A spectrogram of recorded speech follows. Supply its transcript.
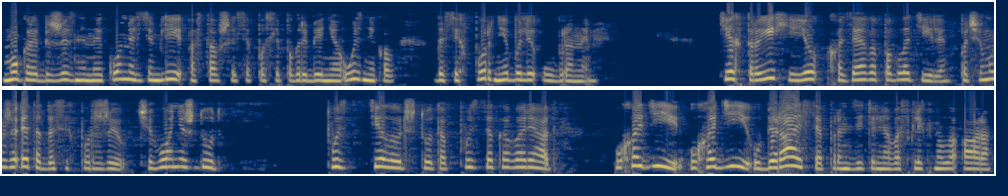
Мокрые безжизненные комья земли, оставшиеся после погребения узников, до сих пор не были убраны. Тех троих ее хозяева поглотили. Почему же этот до сих пор жив? Чего они ждут? Пусть сделают что-то, пусть заговорят. «Уходи, уходи, убирайся!» – пронзительно воскликнула Ара.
